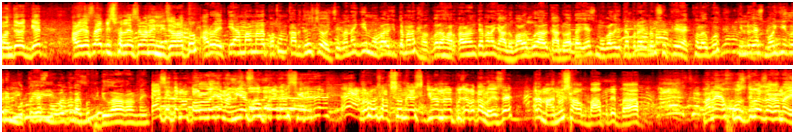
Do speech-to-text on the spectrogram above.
মন্দিৰৰ গেট আৰু গেছ এই পিছফালে আছে মানে নিজৰাটো আৰু এতিয়া আমাৰ মানে প্ৰথম কাৰ্যসূচী হৈছে মানে কি মোবাইলকেইটা মানে ভালকৈ ৰখাৰ কাৰণ এতিয়া মানে গা ধুব লাগিব আৰু গা ধোৱাতে গেছ মোবাইলকেইটা পুৰা একদম চেফলি ৰাখিব লাগিব। কিন্তু গেছ মই কি কৰিম মোৰতো গেছ মোবাইলটো লাগিব ভিডিঅ' কৰাৰ কাৰণে। তললৈকে নামি আছো এই আগৰ চাওকচোন গেছ কিমান মানে পূজা পাতল হৈ আছে। আৰু মানুহ চাওক, বাপৰে বাপ। মানে খোজ দিব জেগা নাই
